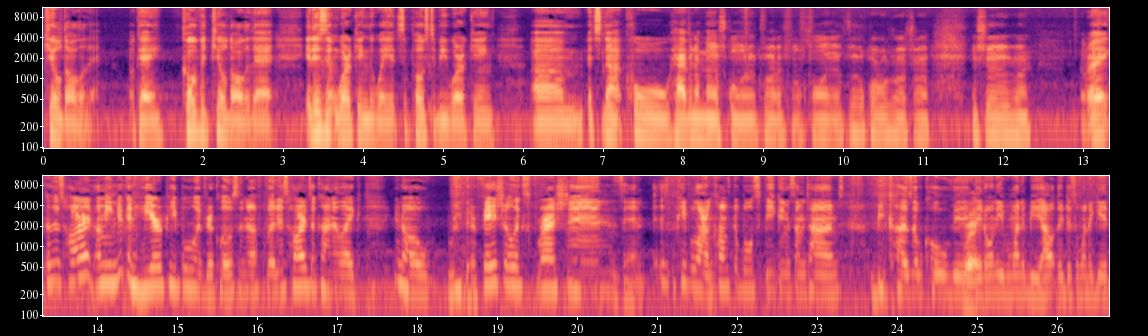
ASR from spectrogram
killed all of that. Okay? COVID killed all of that. It isn't working the way it's supposed to be working. Um, it's not cool having a mask on. Right? Because it's hard. I mean, you can hear people if you're close enough, but it's hard to kind of like, you know, read their facial expressions. And people are uncomfortable speaking sometimes because of COVID. They don't even want to be out. They just want to get,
